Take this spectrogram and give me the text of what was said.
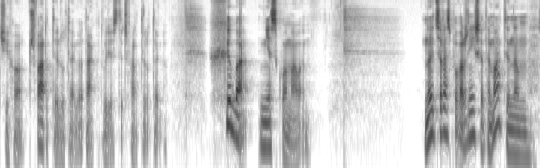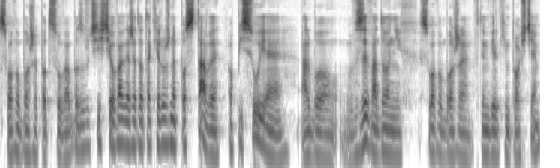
cicho, 4 lutego, tak, 24 lutego. Chyba nie skłamałem. No i coraz poważniejsze tematy nam Słowo Boże podsuwa, bo zwróciliście uwagę, że to takie różne postawy opisuje albo wzywa do nich Słowo Boże w tym Wielkim Poście.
